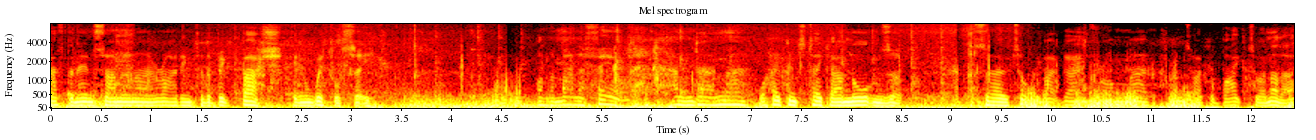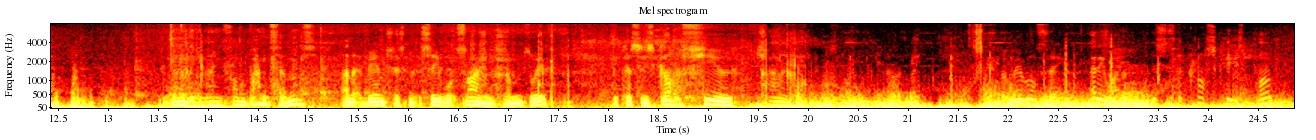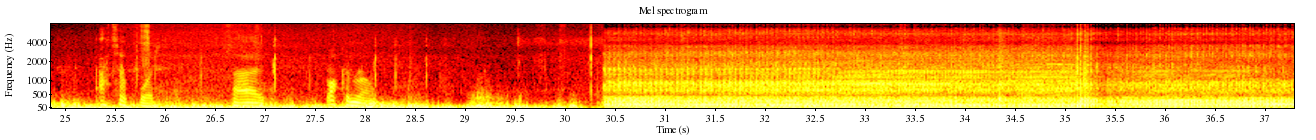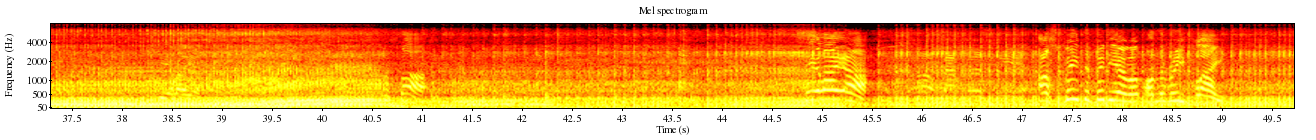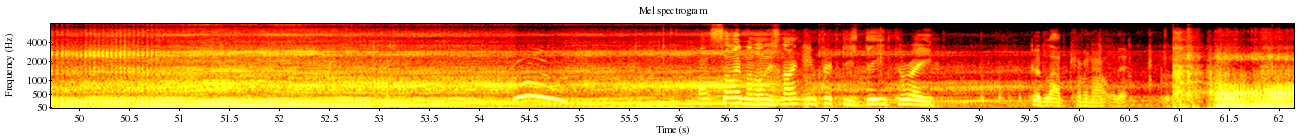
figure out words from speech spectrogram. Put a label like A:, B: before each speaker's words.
A: afternoon Simon and I are riding to the Big Bash in Whittlesey on the Manor Field and um, uh, we're hoping to take our Nortons up. So talk about going from uh, one type of bike to another. We're going to be going from Bantams and it'll be interesting to see what Simon comes with because he's got a few challenges but we will see. Anyway, this is the Cross Keys pub at Upwood. So rock and roll. See you later. What's that? See you later. I'll speed the video up on the replay. Woo! That's Simon on his 1950s D3. Good lad coming out with it.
